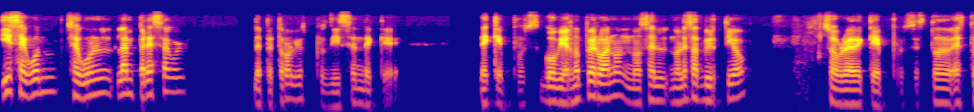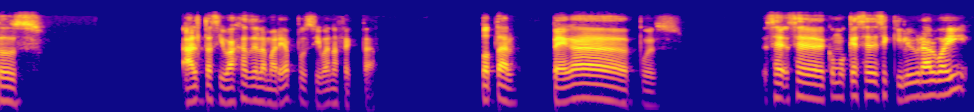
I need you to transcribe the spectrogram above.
Y según, según la empresa, güey, de petróleos, pues dicen de que, de que pues gobierno peruano no se, no les advirtió sobre de que pues esto, estos altas y bajas de la marea pues iban a afectar. Total, pega pues se, se- como que se desequilibra algo ahí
